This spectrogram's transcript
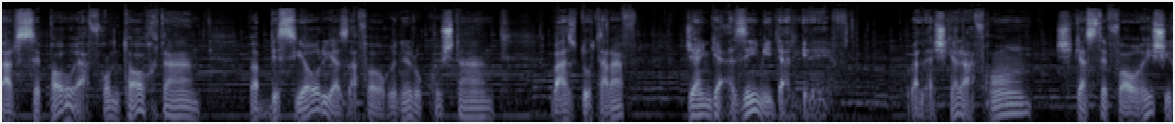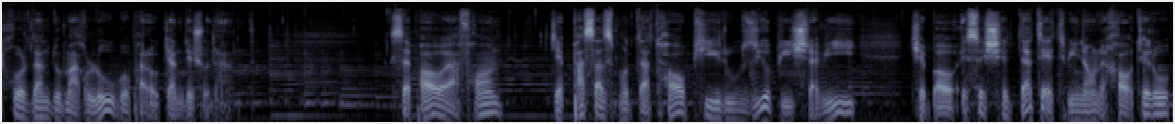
بر سپاه افغان تاختند و بسیاری از افاقنه رو کشتند و از دو طرف جنگ عظیمی در گرفت و لشکر افغان شکست فاحشی خوردند و مغلوب و پراکنده شدند. سپاه افغان که پس از مدتها پیروزی و پیشروی که باعث شدت اطمینان خاطر و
